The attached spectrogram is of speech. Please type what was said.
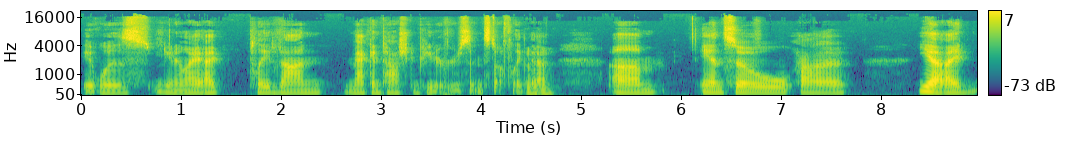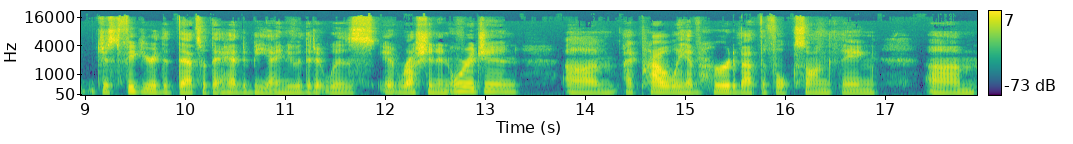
It was, you know, I, I played it on Macintosh computers and stuff like that. Um, and so, uh, yeah, I just figured that that's what that had to be. I knew that it was Russian in origin. Um, I probably have heard about the folk song thing, um,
